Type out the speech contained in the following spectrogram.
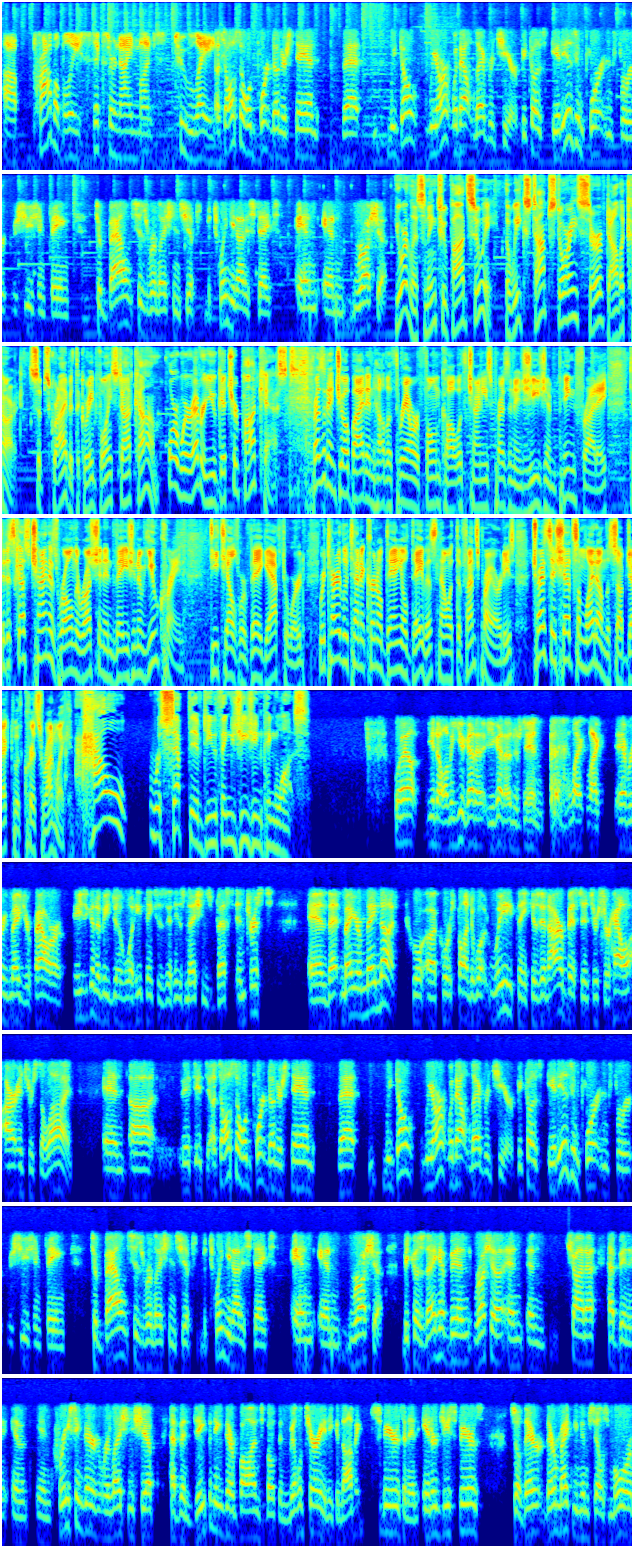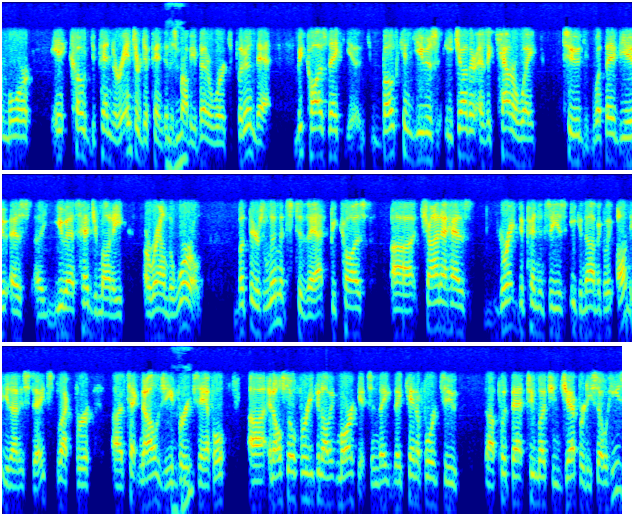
uh, probably six or nine months too late. It's also important to understand that we don't we aren't without leverage here because it is important for Xi Jinping to balance his relationships between the United States and, and Russia. You're listening to Pod Sui, the week's top stories served a la carte. Subscribe at thegreatvoice.com or wherever you get your podcasts. President Joe Biden held a three hour phone call with Chinese President Xi Jinping Friday to discuss China's role in the Russian invasion of Ukraine. Details were vague afterward. Retired Lieutenant Colonel Daniel Davis, now with Defense Priorities, tries to shed some light on the subject with Chris Renwick. How receptive do you think Xi Jinping was? Well, you know, I mean, you gotta you gotta understand, like like every major power, he's going to be doing what he thinks is in his nation's best interests, and that may or may not co- uh, correspond to what we think is in our best interest or how our interests align. And uh, it, it, it's also important to understand that we don't we aren't without leverage here because it is important for Xi Jinping to balance his relationships between the United States and and Russia because they have been Russia and and China have been in, increasing their relationship, have been deepening their bonds both in military and economic spheres and in energy spheres. So they're they're making themselves more and more codependent or interdependent mm-hmm. is probably a better word to put in that because they both can use each other as a counterweight to what they view as a U.S. hegemony around the world. But there's limits to that because uh, China has great dependencies economically on the United States, like for uh, technology, mm-hmm. for example, uh, and also for economic markets, and they, they can't afford to uh, put that too much in jeopardy. So he's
